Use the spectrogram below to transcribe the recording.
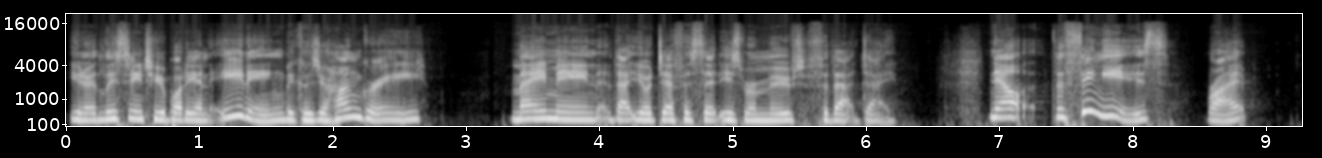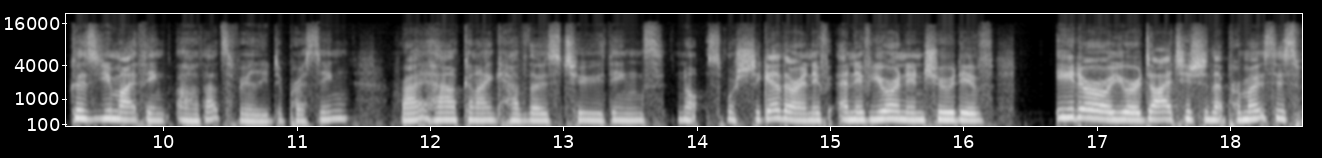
you know listening to your body and eating because you're hungry may mean that your deficit is removed for that day. Now the thing is right because you might think oh that's really depressing right how can i have those two things not smushed together and if and if you're an intuitive eater or you're a dietitian that promotes this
